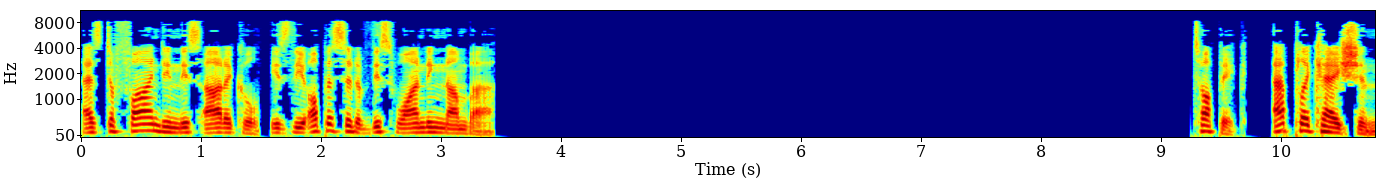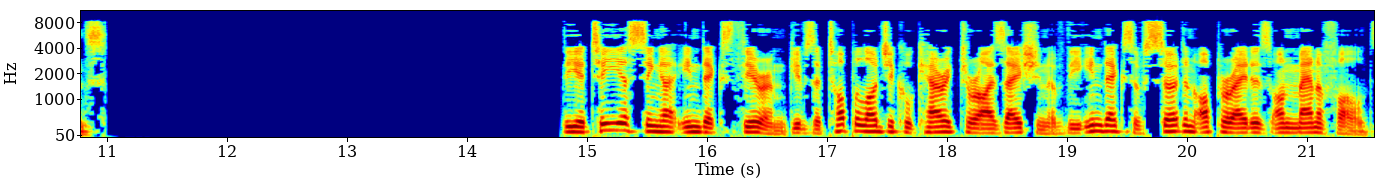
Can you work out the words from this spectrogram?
as defined in this article, is the opposite of this winding number. Topic: Applications The Atiyah-Singer index theorem gives a topological characterization of the index of certain operators on manifolds.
